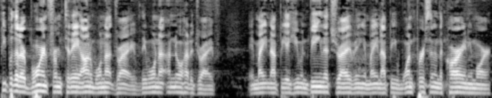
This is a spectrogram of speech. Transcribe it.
people that are born from today on, will not drive. They will not know how to drive. It might not be a human being that's driving. It might not be one person in the car anymore.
